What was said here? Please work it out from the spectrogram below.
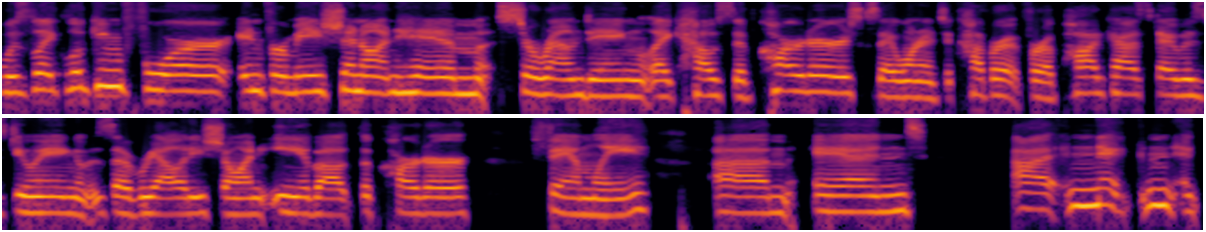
was like looking for information on him surrounding like House of Carters because I wanted to cover it for a podcast I was doing. It was a reality show on E about the Carter family. Um, and uh, Nick Nick,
